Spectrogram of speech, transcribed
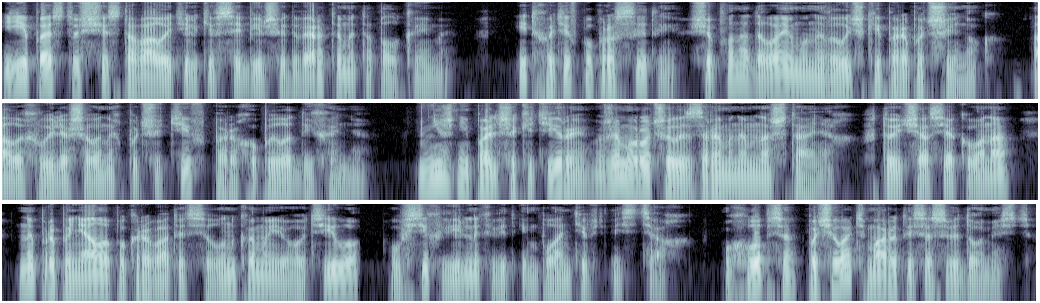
Її пестощі ставали тільки все більш відвертими та палкими. Іт хотів попросити, щоб вона дала йому невеличкий перепочинок, але хвиля шалених почуттів перехопила дихання. Ніжні пальчики тіри вже морочились з ременем на штанях, в той час як вона не припиняла покривати цілунками його тіло у всіх вільних від імплантів місцях. У хлопця почала тьмаритися свідомість.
